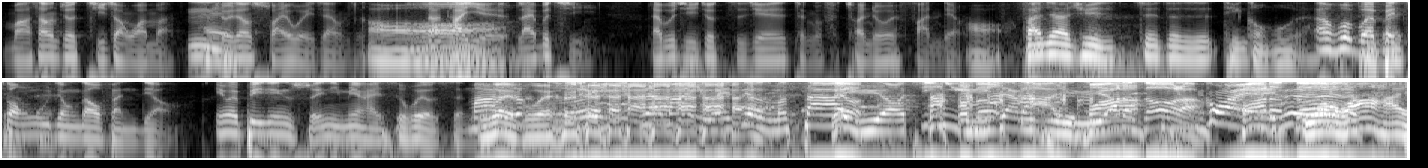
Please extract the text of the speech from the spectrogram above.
马上就急转弯嘛，嗯就像甩尾这样子，哦那他也来不及，来不及就直接整个船就会翻掉。哦，翻下去，这这是挺恐怖的。那会不会被动物用到翻掉？因为毕竟水里面还是会有生物。不会不会。他妈以为是有什么鲨鱼哦、金鱼 这样子？滑的时候啦，奇怪滑的时候，滑海，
